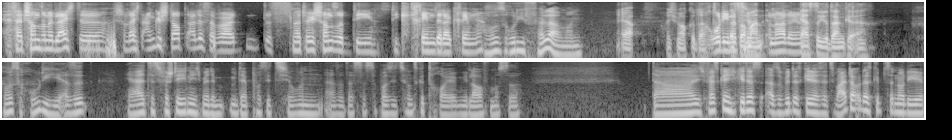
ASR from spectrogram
es ist halt schon so eine leichte, schon leicht angestaubt alles, aber das ist natürlich schon so die, die Creme de la Creme. Ne? Wo ist Rudi Völler, Mann? Ja, habe ich mir auch gedacht. Rudi das war mein Nationale, ja. erster Gedanke. Wo ist Rudi? Also, ja, das verstehe ich nicht mit, dem, mit der Position. Also, dass das so positionsgetreu irgendwie laufen musste. Da, ich weiß gar nicht, geht das, also wird das, geht das jetzt weiter oder gibt es dann nur die,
